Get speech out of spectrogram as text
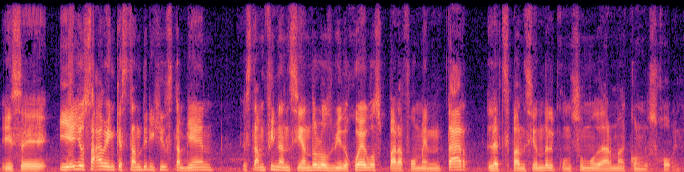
Y, se- y ellos saben que están dirigidos también, están financiando los videojuegos para fomentar la expansión del consumo de armas con los jóvenes.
